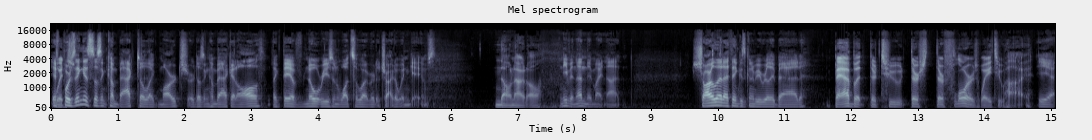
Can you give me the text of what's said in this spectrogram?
if which- Porzingis doesn't come back till like March or doesn't come back at all, like they have no reason whatsoever to try to win games. no, not at all. And even then, they might not. Charlotte, I think, is going to be really bad. Bad, but they're too their their floor is way too high. Yeah,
